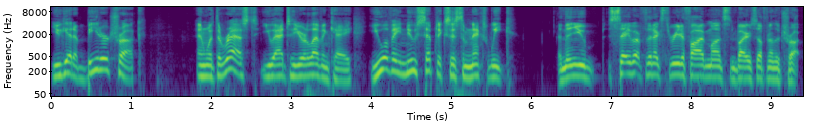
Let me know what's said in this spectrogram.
You get a beater truck And with the rest, you add to your 11K. You have a new septic system next week. And then you save up for the next three to five months and buy yourself another truck.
